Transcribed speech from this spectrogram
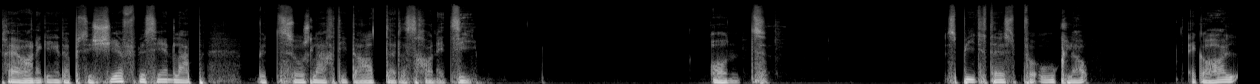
Keine Ahnung, irgendetwas ist schief bei einem Lab mit so schlechten Daten, das kann nicht sein. Und Speedtest von UCLA, egal,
